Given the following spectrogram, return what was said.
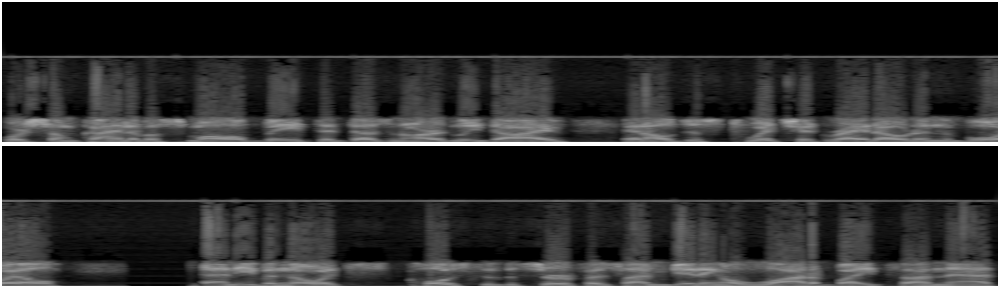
or some kind of a small bait that doesn't hardly dive, and I'll just twitch it right out in the boil. And even though it's close to the surface, I'm getting a lot of bites on that.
